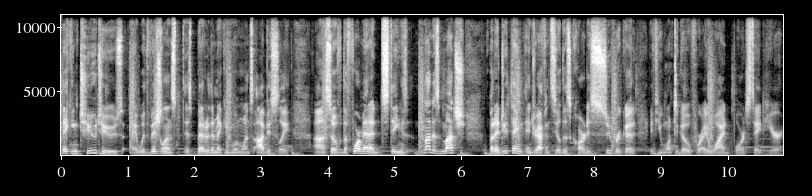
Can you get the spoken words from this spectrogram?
Making two twos uh, with Vigilance is better than making one ones, obviously. Uh, so the four mana stings not as much, but I do think in Draft and Seal this card is super good if you want to go for a wide board state here.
